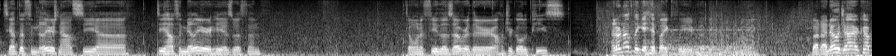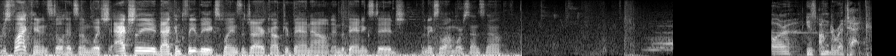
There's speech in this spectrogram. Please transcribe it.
He's got the familiars now. See, uh, see how familiar he is with them. Don't want to feed those over. They're 100 gold apiece. I don't know if they get hit by cleave. That'd be kind of annoying. But I know Gyrocopter's Flak Cannon still hits them, which actually that completely explains the Gyrocopter ban out and the banning stage. That makes a lot more sense now. Is under attack.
